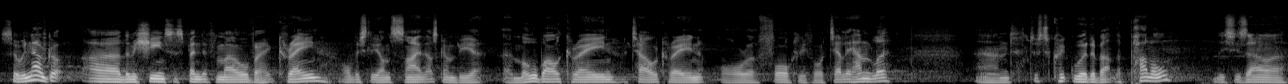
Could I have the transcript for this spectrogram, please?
So we've now got uh, the machine suspended from our overhead crane. Obviously on site that's going to be a, a mobile crane, a tower crane or a forklift or telehandler. And just a quick word about the panel. This is our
